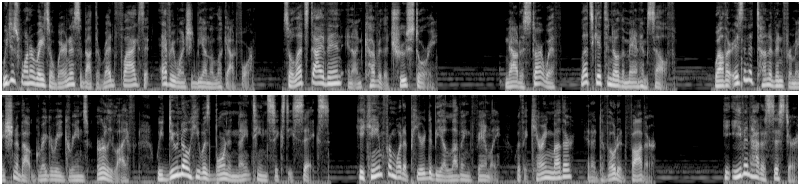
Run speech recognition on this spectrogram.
We just want to raise awareness about the red flags that everyone should be on the lookout for. So let's dive in and uncover the true story. Now, to start with, let's get to know the man himself. While there isn't a ton of information about Gregory Green's early life, we do know he was born in 1966. He came from what appeared to be a loving family, with a caring mother and a devoted father. He even had a sister,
